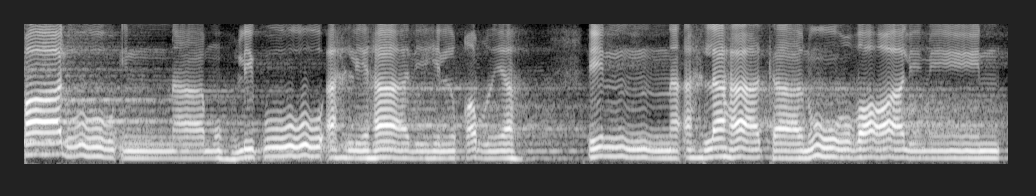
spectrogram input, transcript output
قالوا إنا مهلكو أهل هذه القرية إن أهلها كانوا ظالمين.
